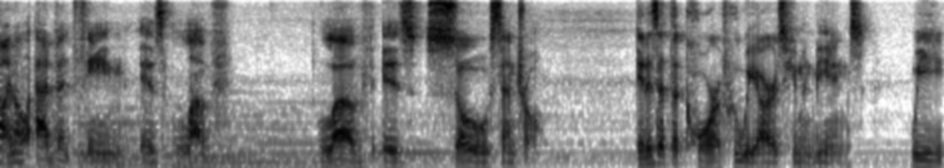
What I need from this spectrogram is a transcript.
Final Advent theme is love. Love is so central. It is at the core of who we are as human beings. We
